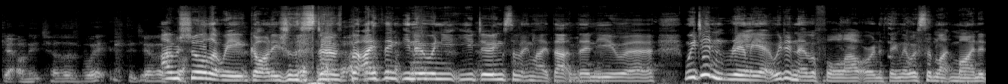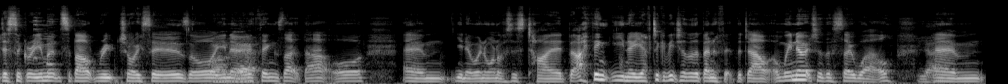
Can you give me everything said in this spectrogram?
get on each other's wick? Did you ever? I'm sure that we got on each other's nerves, but I think you know when you, you're doing something like that, then you uh, we didn't really we didn't ever fall out or anything. There were some like minor disagreements about route choices or Oh, you know yeah. things like that, or um, you know when one of us is tired. But I think you know you have to give each other the benefit of the doubt, and we know each other so well. Yeah. Um,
